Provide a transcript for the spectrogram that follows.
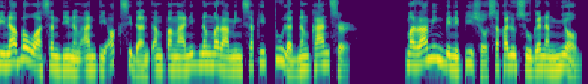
Pinabawasan din ng antioxidant ang panganib ng maraming sakit tulad ng cancer. Maraming benepisyo sa kalusugan ang nyog.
